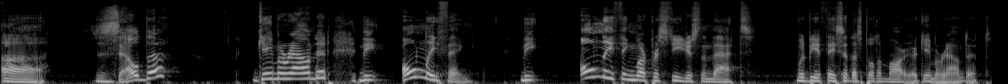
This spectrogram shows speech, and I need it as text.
a Zelda game around it. The only thing, the only thing more prestigious than that would be if they said let's build a Mario game around it.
